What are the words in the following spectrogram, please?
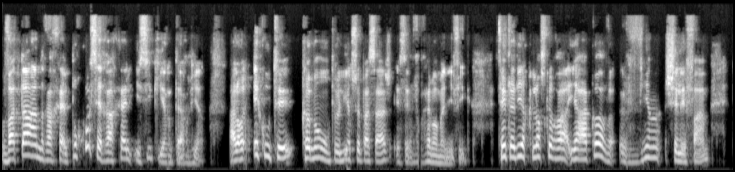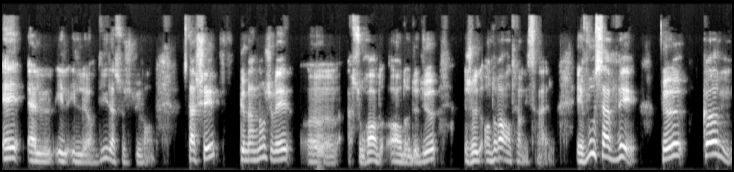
Vatan Rachel. Pourquoi c'est Rachel ici qui intervient? Alors écoutez comment on peut lire ce passage et c'est vraiment magnifique. C'est-à-dire que lorsque Yaakov vient chez les femmes et il, leur dit la chose suivante. Sachez que maintenant je vais, euh, sous ordre de Dieu, je, on doit rentrer en Israël. Et vous savez que comme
